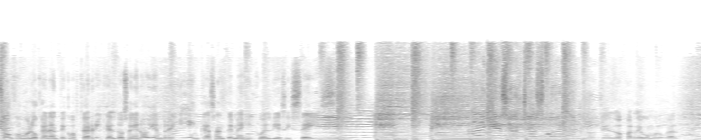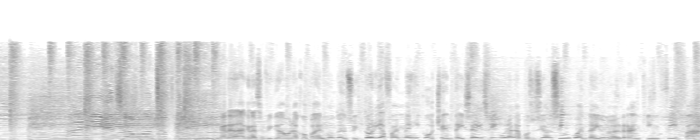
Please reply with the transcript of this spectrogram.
son como local ante Costa Rica el 12 de noviembre y en casa ante México el 16. No, tiene dos partidos como local. Canadá clasificado a una Copa del Mundo en su historia fue en México 86, figura en la posición 51 del ranking FIFA,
